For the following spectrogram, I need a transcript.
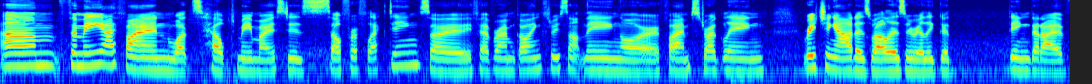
Um, for me, I find what's helped me most is self reflecting. So, if ever I'm going through something or if I'm struggling, reaching out as well is a really good thing that I've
